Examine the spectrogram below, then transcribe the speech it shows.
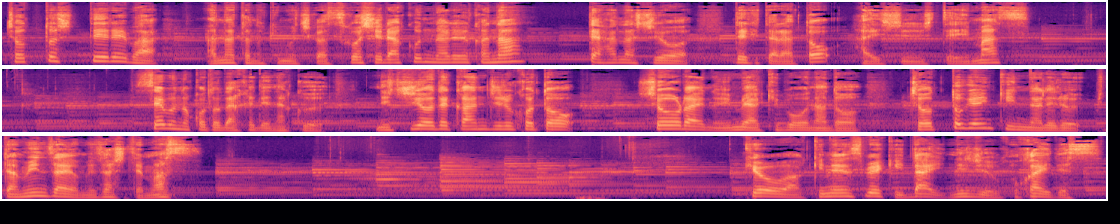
ちょっと知っていれば、あなたの気持ちが少し楽になれるかなって話をできたらと配信しています。セブのことだけでなく、日常で感じること、将来の夢や希望など、ちょっと元気になれるビタミン剤を目指してます。今日は記念すべき第25回です。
